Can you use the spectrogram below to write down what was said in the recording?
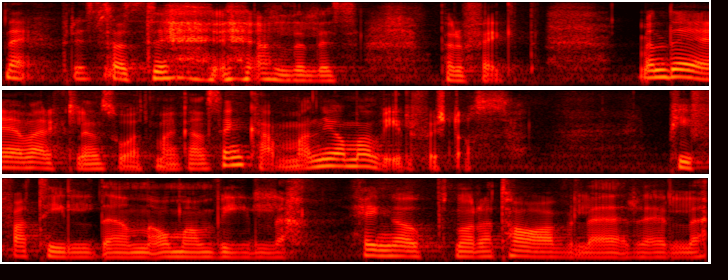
Nej, precis. Så att det är alldeles perfekt. Men det är verkligen så att man kan, sen kan man ju om man vill förstås, piffa till den om man vill. Hänga upp några tavlor eller...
